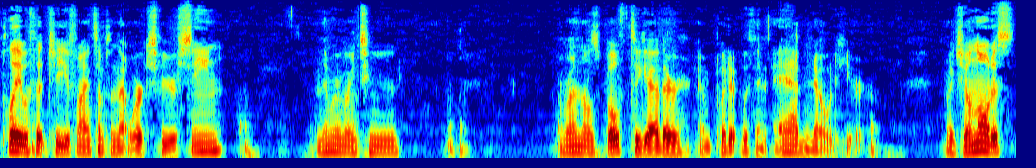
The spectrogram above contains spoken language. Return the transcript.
Play with it till you find something that works for your scene. And then we're going to run those both together and put it with an add node here. Which you'll notice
